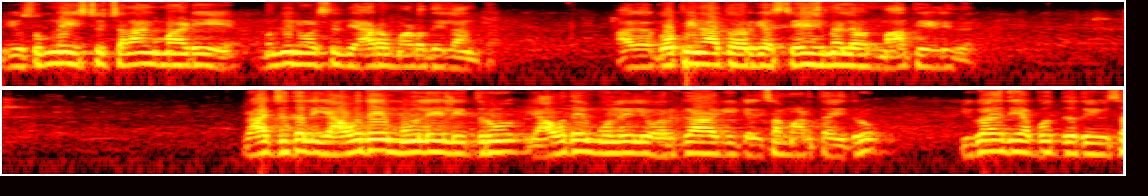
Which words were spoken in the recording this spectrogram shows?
ನೀವು ಸುಮ್ಮನೆ ಇಷ್ಟು ಚೆನ್ನಾಗಿ ಮಾಡಿ ಮುಂದಿನ ವರ್ಷದಿಂದ ಯಾರೂ ಮಾಡೋದಿಲ್ಲ ಅಂತ. ಆಗ ಗೋಪಿನಾಥ್ ಅವ್ರಿಗೆ ಸ್ಟೇಜ್ ಮೇಲೆ ಒಂದು ಮಾತು ಹೇಳಿದ್ದಾರೆ. ರಾಜ್ಯದಲ್ಲಿ ಯಾವುದೇ ಮೂಲೆಯಲ್ಲಿ ಇದ್ರು ಯಾವುದೇ ಮೂಲೆಯಲ್ಲಿ ವರ್ಗ ಆಗಿ ಕೆಲಸ ಮಾಡ್ತಾ ಇದ್ರು, ಯುಗಾದಿ ಹಬ್ಬದ ದಿವಸ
